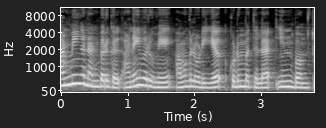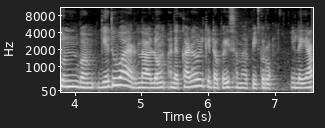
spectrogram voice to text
ஆன்மீக நண்பர்கள் அனைவருமே அவங்களுடைய குடும்பத்தில் இன்பம் துன்பம் எதுவாக இருந்தாலும் அந்த கடவுள்கிட்ட போய் சமர்ப்பிக்கிறோம். இல்லையா?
